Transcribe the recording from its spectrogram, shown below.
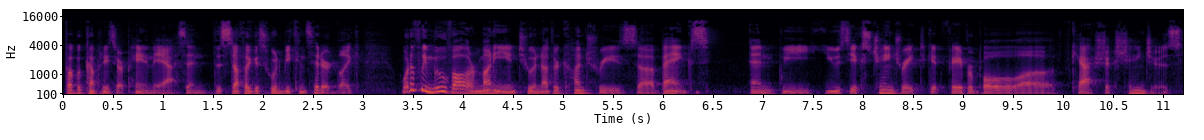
public companies are pain in the ass, and this stuff like this would be considered. Like, what if we move all our money into another country's uh, banks and we use the exchange rate to get favorable uh, cash exchanges?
